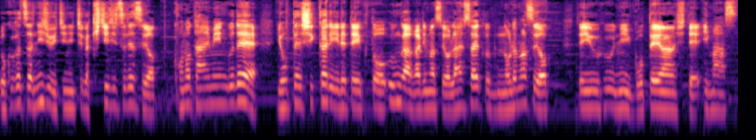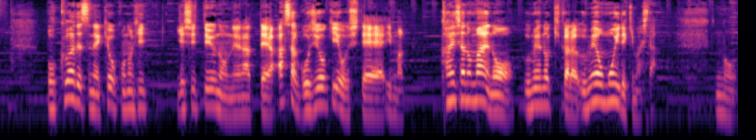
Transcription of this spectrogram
6月は21日が吉日ですよ。このタイミングで予定しっかり入れていくと運が上がりますよ。ライフサイクル乗れますよ。っていうふうにご提案しています。僕はですね、今日この日夏至っていうのを狙って朝5時起きをして今会社の前の梅の木から梅をもいできました。その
